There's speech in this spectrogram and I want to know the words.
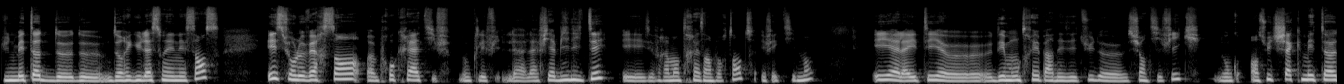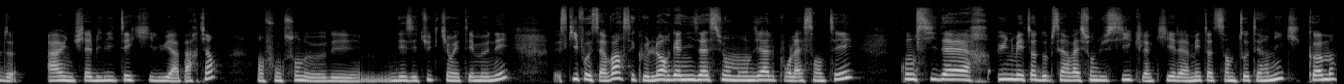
d'une méthode de, régulation des naissances, et sur le versant euh, procréatif. Donc la, fiabilité est vraiment très importante, effectivement et elle a été euh, démontrée par des études scientifiques. Donc ensuite, chaque méthode a une fiabilité qui lui appartient en fonction de, des, études qui ont été menées. Ce qu'il faut savoir, c'est que l'Organisation mondiale pour la santé considère une méthode d'observation du cycle, qui est la méthode symptothermique, comme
